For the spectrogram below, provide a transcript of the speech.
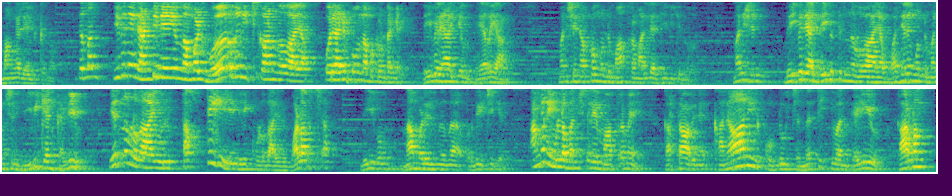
മങ്ങലേൽക്കുന്നത്. എന്നാൽ ഇതിനെ രണ്ടിനെയും നമ്മൾ വേർതിരിച്ച് കാണുന്നതായ ഒരു അനുഭവം നമുക്കുണ്ടെങ്കിൽ ദൈവരാജ്യം വേറെയാണ് മനുഷ്യൻ അപ്പം കൊണ്ട് മാത്രമല്ല ജീവിക്കുന്നത്. മനുഷ്യൻ ദൈവരാ ദൈവത്തിൽ നിന്നുള്ളതായ വചനം കൊണ്ട് മനുഷ്യന് ജീവിക്കാൻ കഴിയും എന്നുള്ളതായ ഒരു തസ്തികയിലേക്കുള്ളതായ ഒരു വളർച്ച ദൈവം നമ്മളിൽ നിന്ന് പ്രതീക്ഷിക്കുന്നു. അങ്ങനെയുള്ള മനുഷ്യരെ മാത്രമേ കർത്താവിന് കനാനിൽ കൊണ്ടു ചെന്നെത്തിക്കുവാൻ കഴിയൂ. കാരണം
